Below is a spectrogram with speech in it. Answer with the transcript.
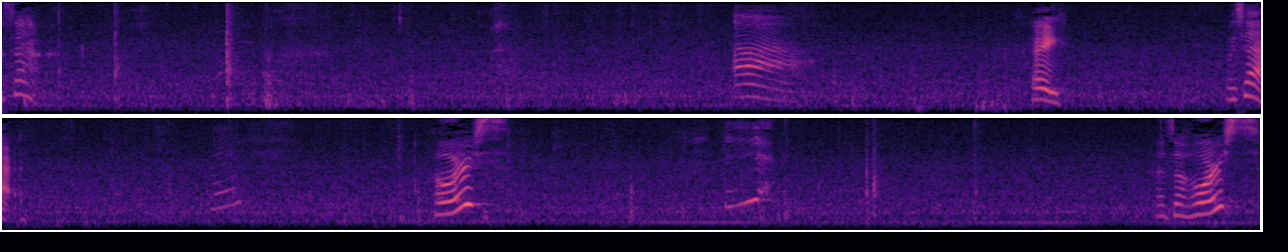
What's that? Ah. Hey, what's that? Horse? That's a horse?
